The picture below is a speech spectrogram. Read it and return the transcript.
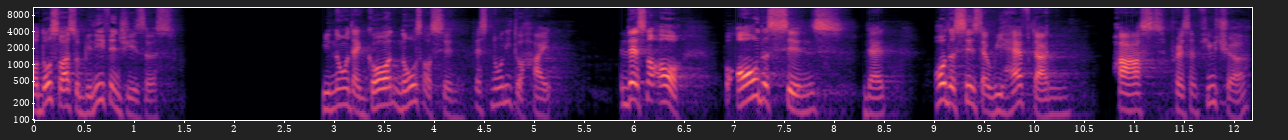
For those of us who believe in Jesus, we know that God knows our sin. There's no need to hide. And that's not all. For all the sins that all the sins that we have done, past, present, future,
